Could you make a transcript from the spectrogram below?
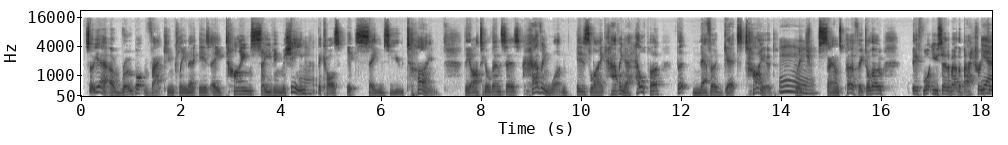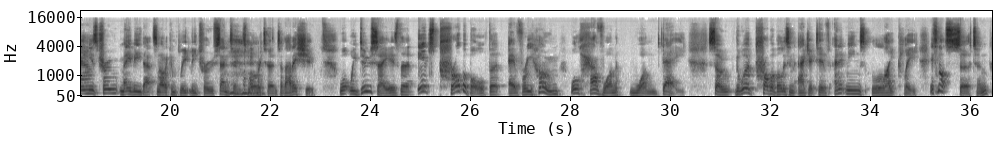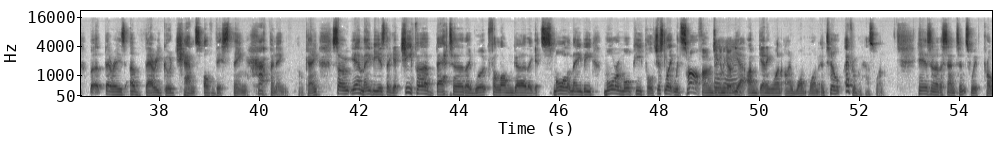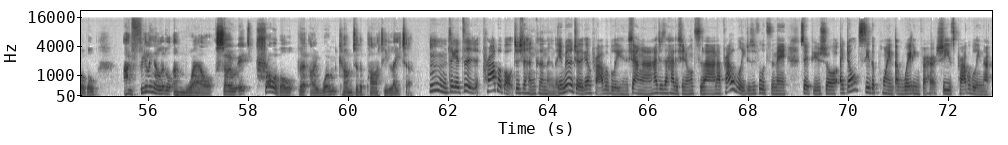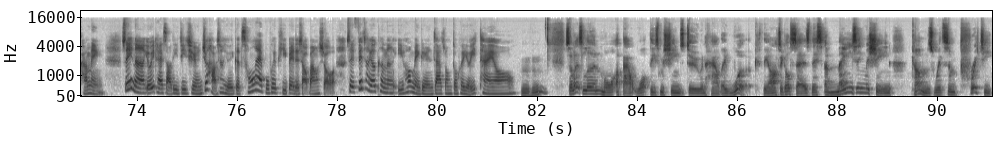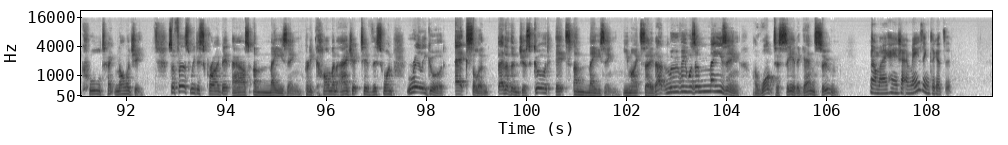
So, yeah, a robot vacuum cleaner is a time saving machine mm. because it saves you time. The article then says having one is like having a helper that never gets tired, mm. which sounds perfect. Although if what you said about the battery yeah. thing is true, maybe that's not a completely true sentence. we'll return to that issue. What we do say is that it's probable that every home will have one one day. So the word probable is an adjective and it means likely. It's not certain, but there is a very good chance of this thing happening. Okay. So yeah, maybe as they get cheaper, better, they work for longer, they get smaller, maybe more and more people, just like with smartphones, are going to go, mm-hmm. yeah, I'm getting one. I want one until everyone has one. Here's another sentence with probable. I'm feeling a little unwell, so it's probable that I won't come to the party later. 嗯，这个字 probable 就是很可能的，有没有觉得跟 probably 很像啊？它就是它的形容词啦。那 probably 就是副词没，所以比如说 I don't see the point of waiting for her. She is probably not coming. 所以呢，有一台扫地机器人就好像有一个从来不会疲惫的小帮手，所以非常有可能以后每个人家中都会有一台哦。Mm -hmm. So let's learn more about what these machines do and how they work. The article says this amazing machine comes with some pretty cool technology. So, first, we describe it as amazing. Pretty common adjective, this one. Really good, excellent, better than just good, it's amazing. You might say, That movie was amazing. I want to see it again soon. 那我们来看一下 “amazing” 这个字。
